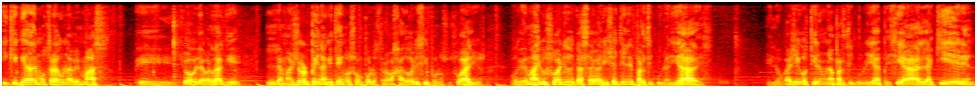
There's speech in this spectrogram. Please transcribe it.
y que queda demostrado una vez más. Eh, yo la verdad que la mayor pena que tengo son por los trabajadores y por los usuarios, porque además el usuario de Casa de Garilla tiene particularidades los gallegos tienen una particularidad especial, la quieren.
